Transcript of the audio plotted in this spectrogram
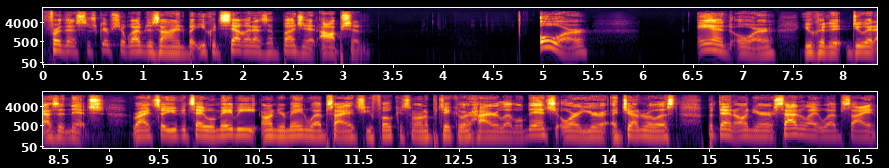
for the subscription web design, but you could sell it as a budget option. Or and or you could do it as a niche, right? So you could say, well, maybe on your main websites you focus on a particular higher level niche, or you're a generalist, but then on your satellite website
